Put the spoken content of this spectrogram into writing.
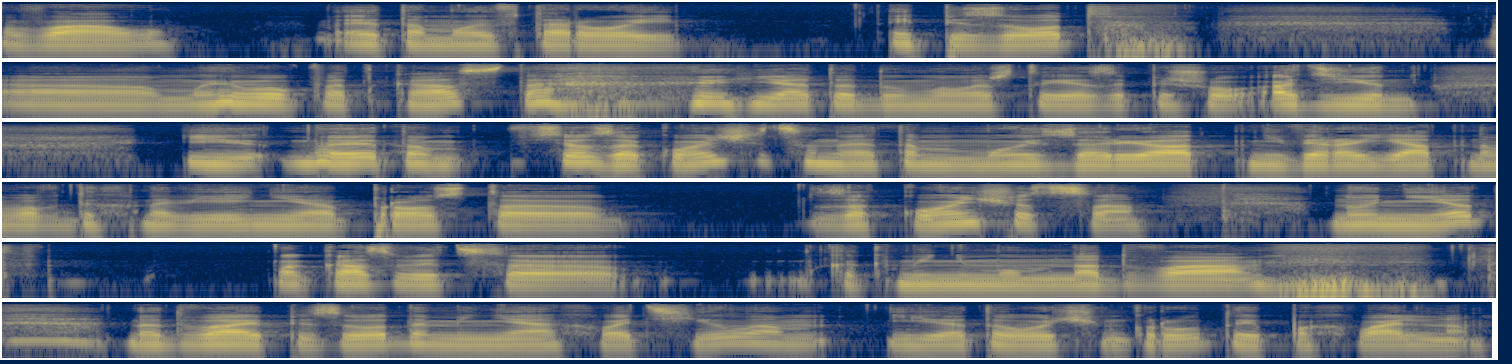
Вау, это мой второй эпизод э, моего подкаста. Я-то думала, что я запишу один. И на этом все закончится, на этом мой заряд невероятного вдохновения просто закончится. Но нет, оказывается, как минимум на два, на два эпизода меня хватило, и это очень круто и похвально.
